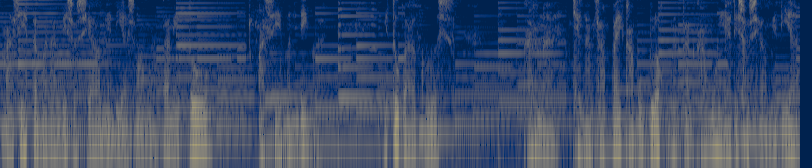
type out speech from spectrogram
masih temenan di sosial media sama mantan itu masih mending lah. Itu bagus. Karena jangan sampai kamu blok mantan kamu ya di sosial media.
